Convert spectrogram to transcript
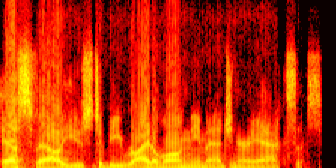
S values to be right along the imaginary axis.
